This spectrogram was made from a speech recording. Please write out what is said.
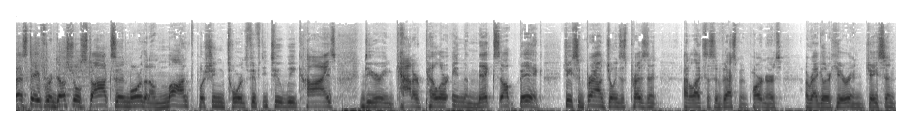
Best day for industrial stocks in more than a month, pushing towards 52 week highs. Deere and Caterpillar in the mix, up big. Jason Browne joins us, president at Alexis Investment Partners, a regular here. And Jason,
